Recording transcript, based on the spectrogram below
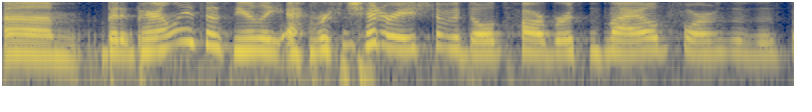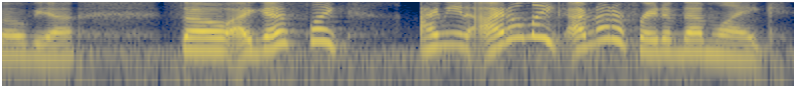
um, but apparently it says nearly every generation of adults harbors mild forms of this phobia. So I guess like I mean, I don't like, I'm not afraid of them like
